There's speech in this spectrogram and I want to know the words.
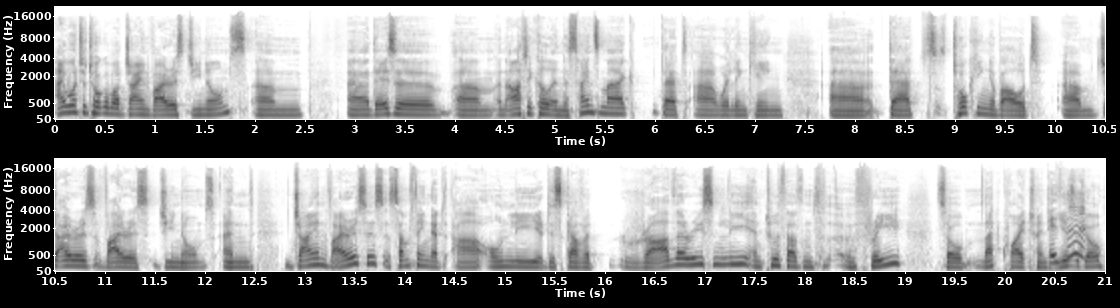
I want to talk about giant virus genomes. Um, uh, there's a um, an article in the Science Mag that uh, we're linking uh, that's talking about um, gyrus virus genomes. And giant viruses is something that are only discovered rather recently in 2003, so not quite 20 Is years it? ago.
